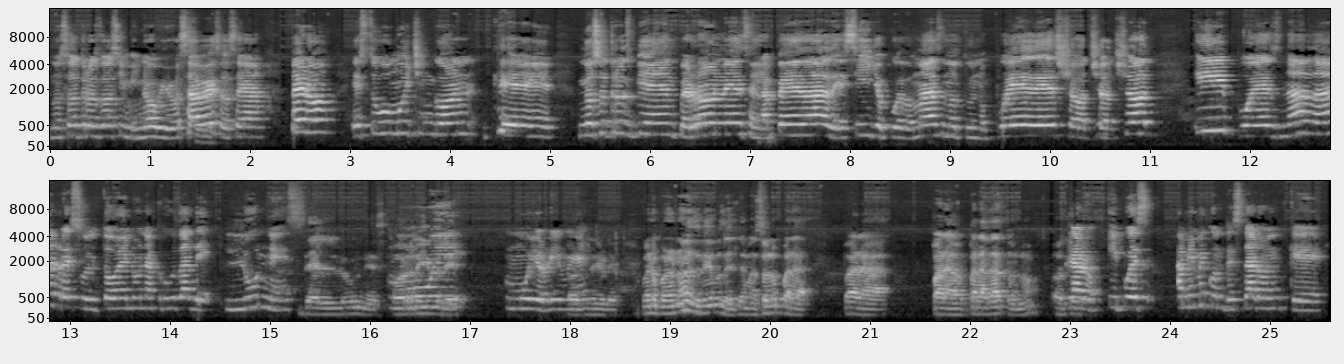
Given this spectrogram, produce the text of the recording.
nosotros dos y mi novio, ¿sabes? Sí. O sea, pero estuvo muy chingón que nosotros bien perrones en la peda, de sí, yo puedo más, no, tú no puedes, shot, shot, shot. Y pues nada, resultó en una cruda de lunes. Del lunes, horrible. Muy, muy horrible. Horrible. Bueno, pero no nos desviemos del tema, solo para, para, para, para dato, ¿no? Claro, y pues a mí me contestaron que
